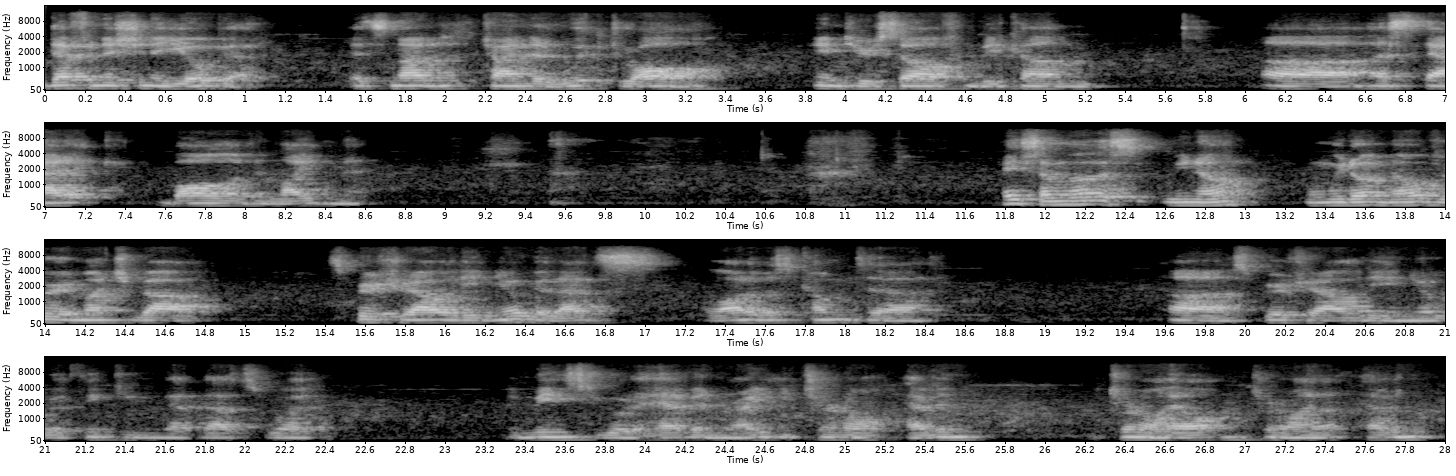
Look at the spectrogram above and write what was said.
definition of yoga. It's not just trying to withdraw into yourself and become uh, a static ball of enlightenment. Hey, some of us, we know when we don't know very much about spirituality and yoga, that's a lot of us come to uh, spirituality and yoga thinking that that's what it means to go to heaven, right? Eternal heaven, eternal hell, eternal heaven.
